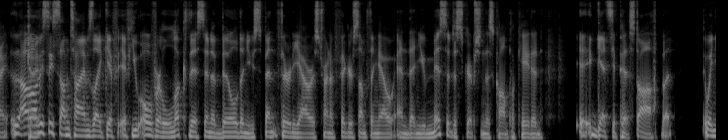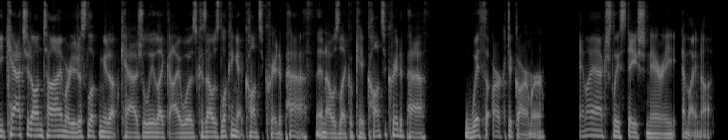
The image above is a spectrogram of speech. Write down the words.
Right. Uh, obviously, sometimes like if if you overlook this in a build and you spent 30 hours trying to figure something out and then you miss a description this complicated, it gets you pissed off. But when you catch it on time or you're just looking it up casually like I was, because I was looking at consecrated path and I was like, okay, consecrated path with Arctic armor am I actually stationary? Am I not?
